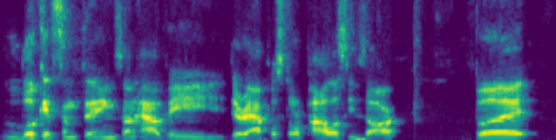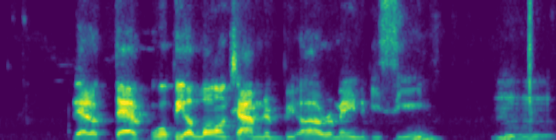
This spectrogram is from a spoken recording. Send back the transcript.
look at some things on how they their Apple Store policies are, but that that will be a long time to be, uh, remain to be seen. Mm-hmm.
